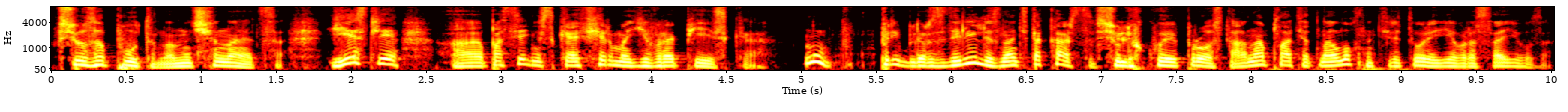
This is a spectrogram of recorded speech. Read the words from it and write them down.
все запутано начинается. Если э, посредническая фирма европейская, ну, прибыль разделили, знаете, так кажется, все легко и просто. Она платит налог на территории Евросоюза.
